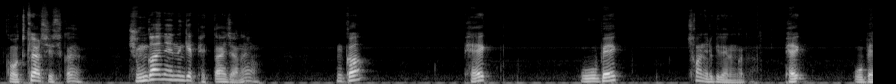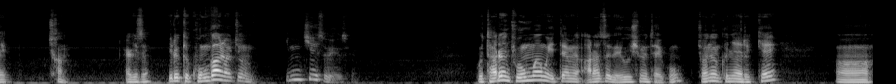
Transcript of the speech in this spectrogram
그거 어떻게 할 수 있을까요? 중간에 있는 게 100단위잖아요. 그러니까 100, 500, 1000 이렇게 되는 거다. 100, 500, 1000. 알겠어요? 이렇게 공간을 좀 임지해서 외우세요. 뭐 다른 좋은 마음이 있다면 알아서 외우시면 되고 저는 그냥 이렇게 어,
